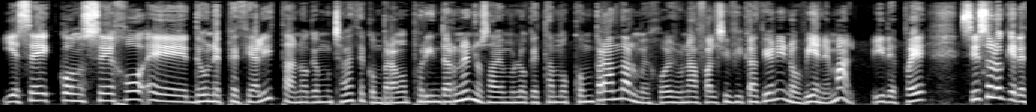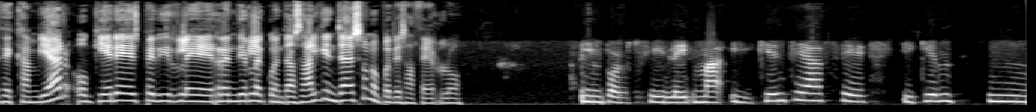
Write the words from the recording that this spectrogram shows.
y ese consejo eh, de un especialista, no que muchas veces compramos por internet, no sabemos lo que estamos comprando, a lo mejor es una falsificación y nos viene mal. Y después, si eso lo quieres descambiar o quieres pedirle rendirle cuentas a alguien, ya eso no puedes hacerlo. Imposible. ¿Y quién te hace y quién mm,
